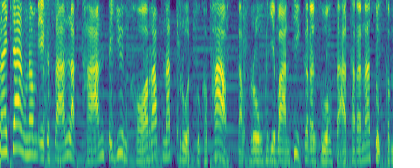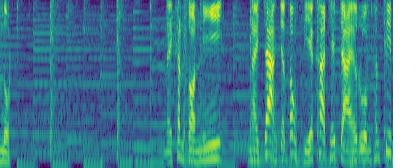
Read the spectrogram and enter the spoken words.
นายจ้างนำเอกสารหลักฐานไปยื่นขอรับนัดตรวจสุขภาพกับโรงพยาบาลที่กระทรวงสาธารณสุขกำหนด ในขั้นตอนนี้นายจ้างจะต้องเสียค่าใช้จ่ายรวมทั้งสิ้น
